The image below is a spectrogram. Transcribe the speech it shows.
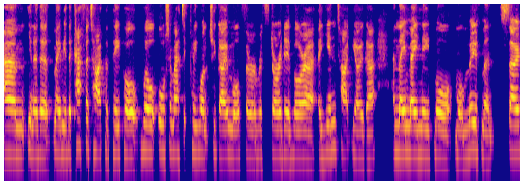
um, you know that maybe the kapha type of people will automatically want to go more for a restorative or a, a yin type yoga and they may need more more movement. So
